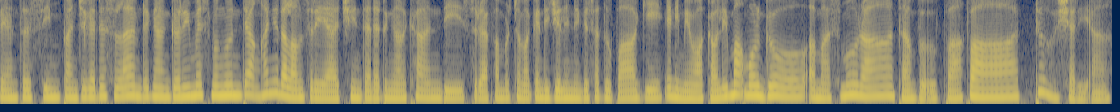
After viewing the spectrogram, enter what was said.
yang tersimpan juga ada selam dengan Gerimis mengundang hanya dalam Suria Cinta dan dengarkan di Suria Fan bertemakan di Jelin hingga satu pagi. Ini memang kau lima murgol, emas murah tanpa upah, patuh syariah.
